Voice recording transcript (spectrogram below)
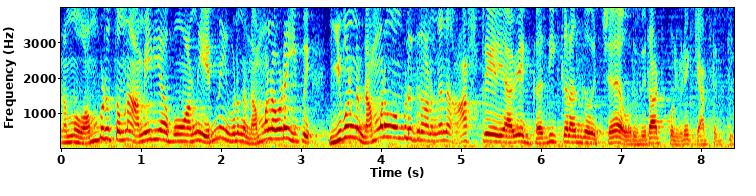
நம்ம வம்புடுத்தோம்னா அமைதியாக போவானுங்க. என்ன இவனுங்க? நம்மளோட இப்போ இவனுங்க நம்மளும் வம்புடுக்கிறானுங்கன்னு ஆஸ்திரேலியாவே கதி கலங்க வச்ச ஒரு விராட் கோலியுடைய கேப்டன்சி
